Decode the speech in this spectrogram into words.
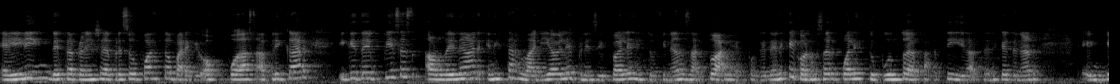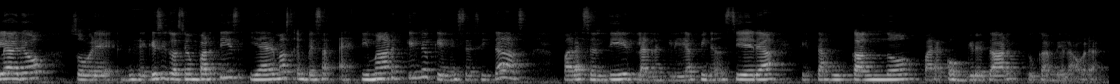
el link de esta planilla de presupuesto para que vos puedas aplicar y que te empieces a ordenar en estas variables principales de tus finanzas actuales, porque tenés que conocer cuál es tu punto de partida, tenés que tener en claro sobre desde qué situación partís y además empezar a estimar qué es lo que necesitas para sentir la tranquilidad financiera que estás buscando para concretar tu cambio laboral.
